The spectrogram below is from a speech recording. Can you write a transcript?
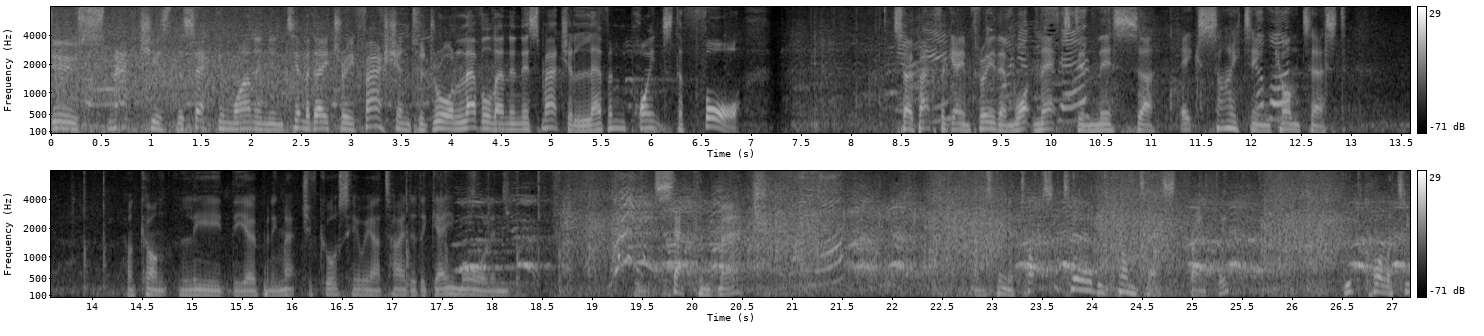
Snatches the second one in intimidatory fashion to draw level then in this match, 11 points to four. So back for game three then, what next in this uh, exciting contest? Hong Kong lead the opening match, of course. Here we are tied at a game all in the second match. And it's been a topsy-turvy contest, frankly. Good quality,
